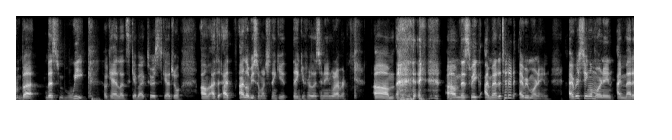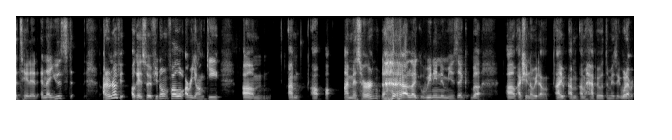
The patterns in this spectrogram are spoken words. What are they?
but this week, okay, let's get back to our schedule. Um, I, th- I I love you so much. Thank you, thank you for listening. Whatever. Um, um, this week I meditated every morning. Every single morning I meditated, and I used. I don't know if okay. So if you don't follow Arianki, um, I'm I, I miss her. like we need new music, but um, actually no, we don't. I I'm I'm happy with the music. Whatever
